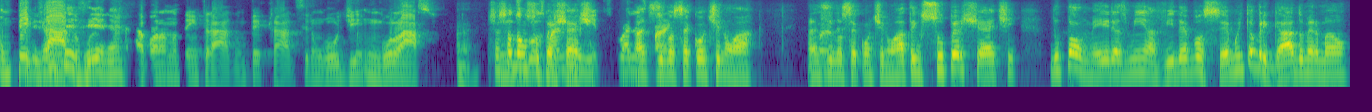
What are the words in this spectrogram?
Um pecado, TV, né? a bola não ter entrado. Um pecado. Seria um gol de um golaço. É. Deixa eu só dar um superchat antes de você continuar. Antes Manda. de você continuar, tem superchat do Palmeiras. Minha vida é você. Muito obrigado, meu irmão.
